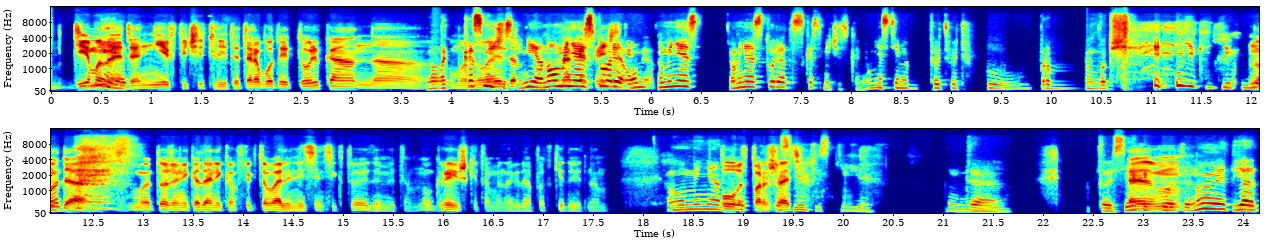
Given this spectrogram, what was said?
Демона Нет. это не впечатлит. Это работает только на, на космический. Не, но у меня история, да. у, у меня у меня история с космическими. У меня с теми проблем вообще никаких нет. Ну да, мы тоже никогда не конфликтовали ни с инсектоидами. Там, ну, грейшки там иногда подкидывают нам а у меня повод поржать. Космические. Да. То есть я эм, как бы... Ну, это я...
